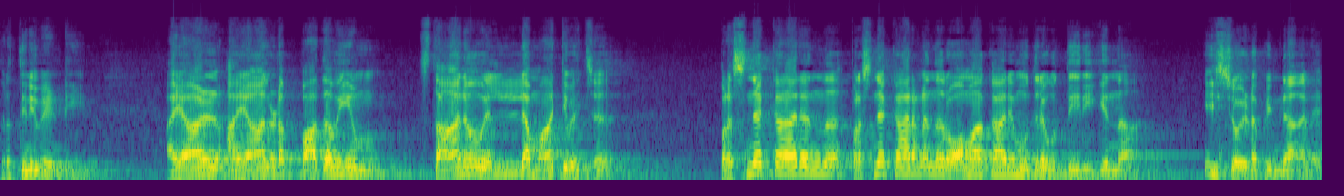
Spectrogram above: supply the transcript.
ഭൃത്തിന് വേണ്ടി അയാൾ അയാളുടെ പദവിയും സ്ഥാനവും എല്ലാം മാറ്റിവെച്ച് പ്രശ്നക്കാരെന്ന് പ്രശ്നക്കാരനെന്ന് റോമാക്കാര് മുദ്ര കുത്തിയിരിക്കുന്ന ഈശോയുടെ പിന്നാലെ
